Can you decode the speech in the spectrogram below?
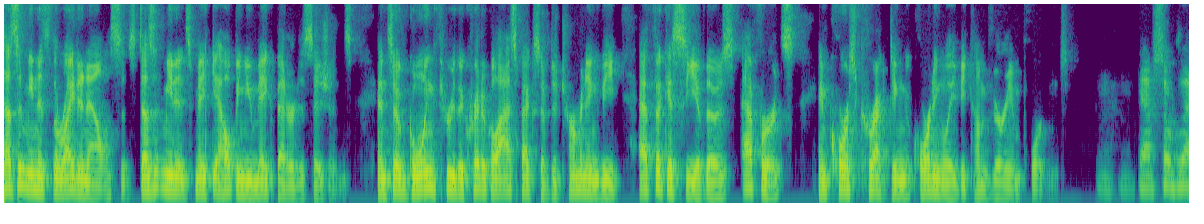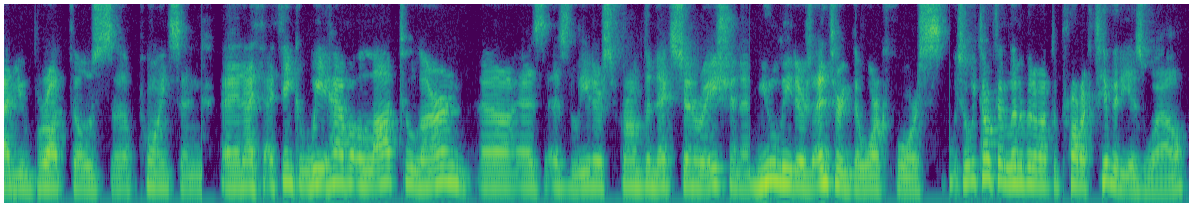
doesn't mean it's the right analysis doesn't mean it's making helping you make better decisions. And so going through the critical aspects of determining the efficacy of those efforts and course correcting accordingly become very important Mm-hmm. Yeah, I'm so glad you brought those uh, points, and and I, th- I, think we have a lot to learn uh, as as leaders from the next generation and new leaders entering the workforce. So we talked a little bit about the productivity as well,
